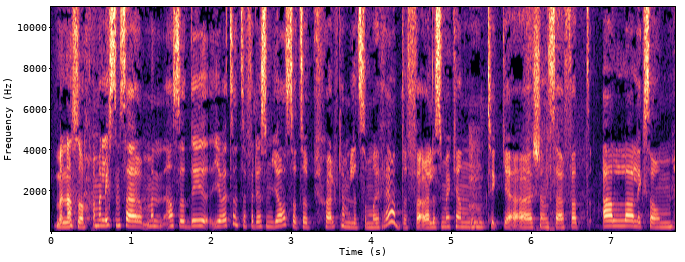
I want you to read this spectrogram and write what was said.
men alltså... Ja, men liksom så här, men alltså det, jag vet inte, för det som jag så typ själv kan bli lite som rädd för, eller som jag kan mm. tycka känns så här, för att alla liksom,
